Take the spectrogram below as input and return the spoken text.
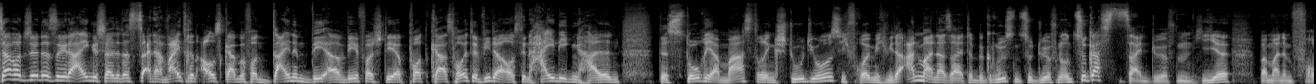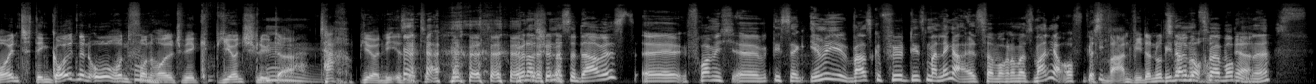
Und schön, dass du wieder eingeschaltet hast zu einer weiteren Ausgabe von deinem DAW-Versteher-Podcast. Heute wieder aus den heiligen Hallen des Storia Mastering Studios. Ich freue mich wieder an meiner Seite begrüßen zu dürfen und zu Gast sein dürfen. Hier bei meinem Freund, den goldenen Ohren von hm. Holtwig, Björn Schlüter. Mm. Tag, Björn, wie ist es? Jonas, schön, dass du da bist. Äh, ich freue mich äh, wirklich sehr. Irgendwie war es gefühlt diesmal länger als zwei Wochen, aber es waren ja auch wirklich. Es waren wieder nur wieder zwei nur Wochen. Zwei Wochen ja. ne?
